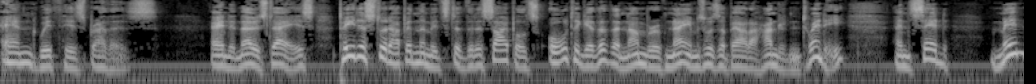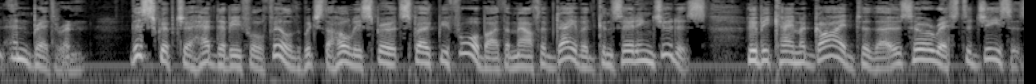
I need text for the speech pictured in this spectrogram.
and with his brothers. And in those days Peter stood up in the midst of the disciples, altogether the number of names was about a hundred and twenty, and said, Men and brethren, this scripture had to be fulfilled, which the Holy Spirit spoke before by the mouth of David concerning Judas, who became a guide to those who arrested Jesus.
